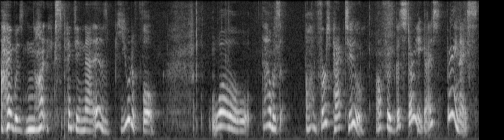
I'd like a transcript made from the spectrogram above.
I was not expecting that. It is beautiful. Whoa. That was, oh, first pack too. Off to a good start, you guys. Very nice.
